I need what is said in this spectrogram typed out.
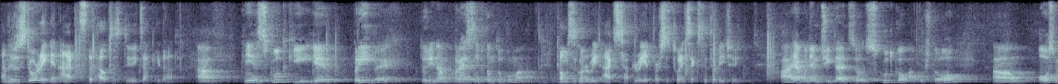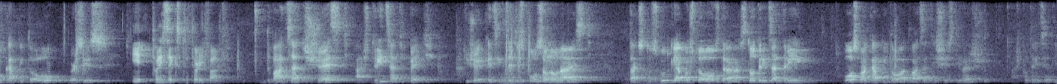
And there's a story in Acts that helps us do exactly that. A v knihe Skutky je príbeh, ktorý nám presne v tomto pomáha. Thomas is going to read Acts chapter 8, verses 26 to 32. A ja budem čítať zo Skutkov Apoštolov, um, 8. kapitolu, verses Eight- 26 to 35. 26 až 35. Čiže keď si chcete spolu so mnou nájsť, tak sú to Skutky Apoštolov, strana 133, 8. kapitola, 26. verš, až po 35.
